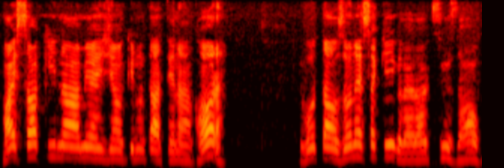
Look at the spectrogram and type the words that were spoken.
Mas só que na minha região aqui não tá tendo agora. Eu vou estar tá usando essa aqui, galera, de cinzal.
